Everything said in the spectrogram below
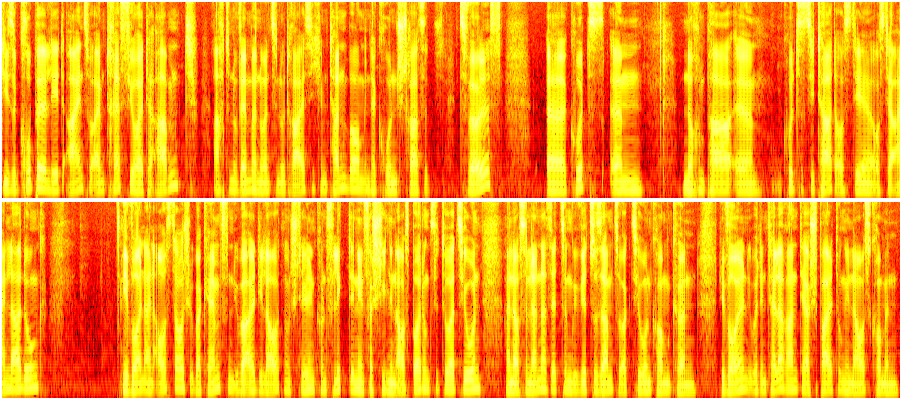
diese Gruppe lädt ein zu einem Treff für heute Abend, 8. November 19.30 Uhr im Tannenbaum in der Kronenstraße 12. Äh, kurz ähm, noch ein paar, äh, kurzes Zitat aus der, aus der Einladung. Wir wollen einen Austausch über Kämpfen, über all die lauten und stillen Konflikte in den verschiedenen Ausbeutungssituationen, eine Auseinandersetzung, wie wir zusammen zur Aktion kommen können. Wir wollen über den Tellerrand der Spaltung hinauskommen,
